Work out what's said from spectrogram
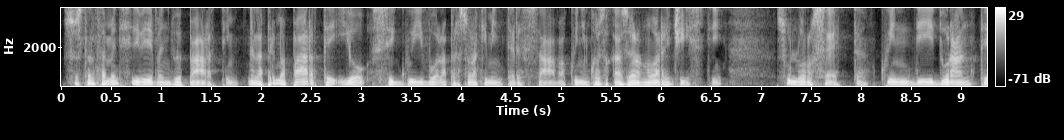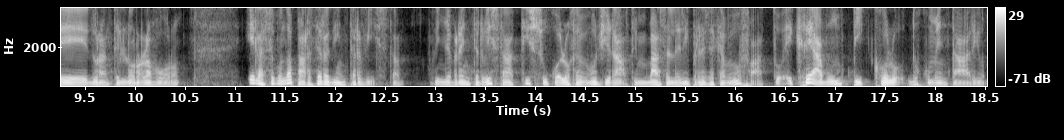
sostanzialmente si divideva in due parti. Nella prima parte io seguivo la persona che mi interessava, quindi in questo caso erano registi, sul loro set, quindi durante, durante il loro lavoro. E la seconda parte era di intervista, quindi avrei intervistati su quello che avevo girato in base alle riprese che avevo fatto e creavo un piccolo documentario.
